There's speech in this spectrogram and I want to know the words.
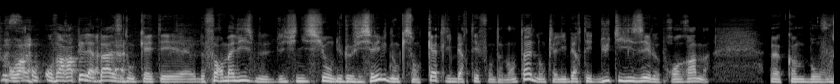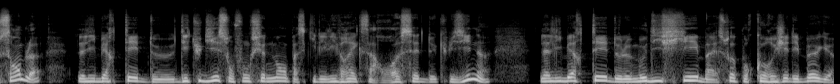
on, va, rappeler la base donc, qui a été euh, de formalisme de définition du logiciel libre, donc qui sont quatre libertés fondamentales. Donc la liberté d'utiliser le programme euh, comme bon vous semble, la liberté d'étudier son fonctionnement parce qu'il est livré avec sa recette de cuisine, la liberté de le modifier bah, soit pour corriger des bugs,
